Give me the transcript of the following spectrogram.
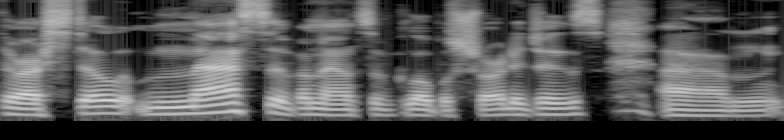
There are still massive amounts of global shortages um,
